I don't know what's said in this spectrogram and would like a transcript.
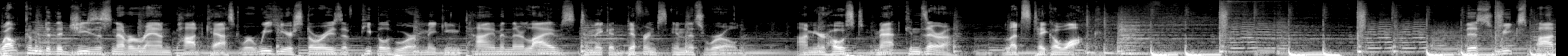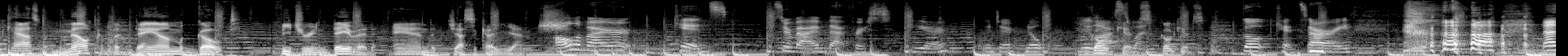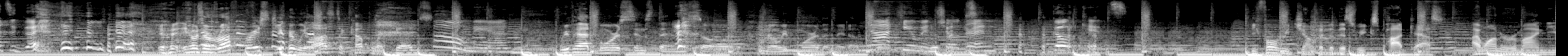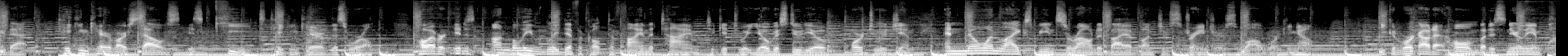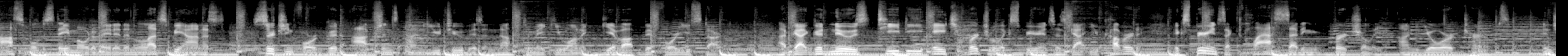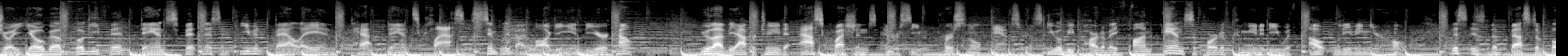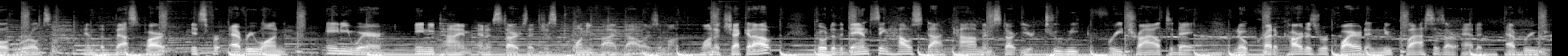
Welcome to the Jesus Never Ran podcast, where we hear stories of people who are making time in their lives to make a difference in this world. I'm your host, Matt Kinzera. Let's take a walk. This week's podcast, Milk the Damn Goat, featuring David and Jessica Yench. All of our kids survived that first year. Winter? Nope. We Goat lost kids. one. Goat kids. Goat kids, sorry. That's a good. It, it was a rough first year. We lost a couple of kids. oh man. We've had more since then, so you know we've more than made up. for Not the human difference. children. Goat kids. Before we jump into this week's podcast, I want to remind you that taking care of ourselves is key to taking care of this world. However, it is unbelievably difficult to find the time to get to a yoga studio or to a gym, and no one likes being surrounded by a bunch of strangers while working out. You could work out at home, but it's nearly impossible to stay motivated, and let's be honest, searching for good options on YouTube is enough to make you want to give up before you start. I've got good news. TDH Virtual Experience has got you covered. Experience a class setting virtually on your terms. Enjoy yoga, boogie fit, dance, fitness, and even ballet and tap dance classes simply by logging into your account. You will have the opportunity to ask questions and receive personal answers. You will be part of a fun and supportive community without leaving your home. This is the best of both worlds, and the best part, it's for everyone, anywhere, anytime, and it starts at just $25 a month. Want to check it out? Go to thedancinghouse.com and start your two week free trial today. No credit card is required, and new classes are added every week.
